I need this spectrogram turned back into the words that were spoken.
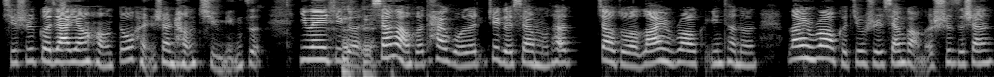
其实各家央行都很擅长取名字，因为这个 香港和泰国的这个项目，它。叫做 Lion Rock Internun。Lion Rock 就是香港的狮子山，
